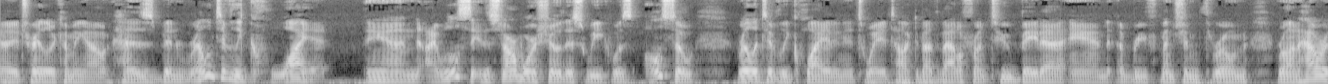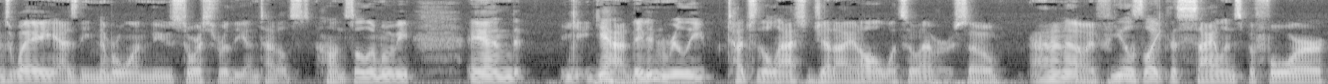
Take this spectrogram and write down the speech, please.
a trailer coming out has been relatively quiet. And I will say the Star Wars show this week was also relatively quiet in its way. It talked about the Battlefront 2 beta and a brief mention thrown Ron Howard's way as the number one news source for the untitled Han Solo movie. And yeah, they didn't really touch the Last Jedi at all whatsoever. So I don't know. It feels like the silence before,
